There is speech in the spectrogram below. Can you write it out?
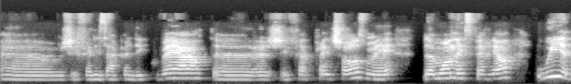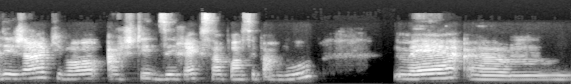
J'ai fait les appels découvertes, j'ai fait plein de choses, mais de mon expérience, oui, il y a des gens qui vont acheter direct sans passer par vous. Mais euh,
